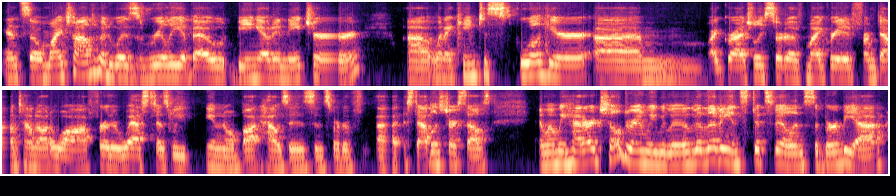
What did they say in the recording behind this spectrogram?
And so my childhood was really about being out in nature. Uh, when I came to school here, um, I gradually sort of migrated from downtown Ottawa further west as we, you know, bought houses and sort of uh, established ourselves. And when we had our children, we were living in Stittsville in suburbia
